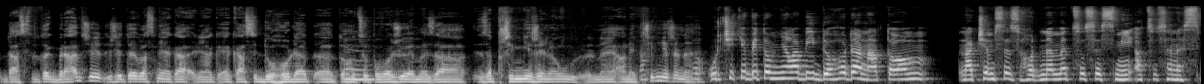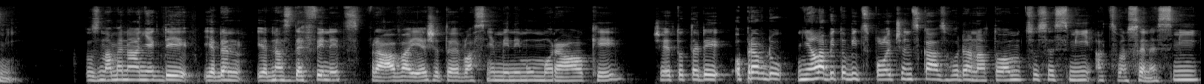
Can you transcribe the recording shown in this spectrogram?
dá se to tak brát, že, že to je vlastně jaká, nějak, jakási dohoda eh, toho, mm. co považujeme za, za přiměřenou ne, a nepřiměřené? No, určitě by to měla být dohoda na tom, na čem se shodneme, co se smí a co se nesmí. To znamená někdy jeden, jedna z definic práva je, že to je vlastně minimum morálky, že je to tedy opravdu, měla by to být společenská zhoda na tom, co se smí a co se nesmí,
